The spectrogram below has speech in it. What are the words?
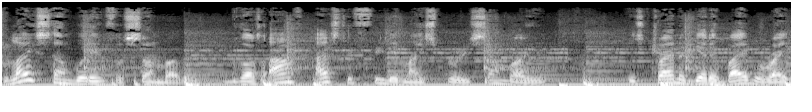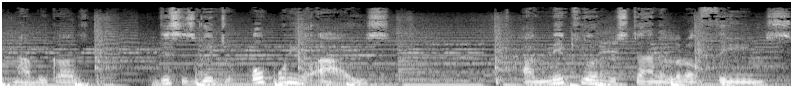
should I stand waiting for somebody? Because I, I still feel in my spirit somebody is trying to get a Bible right now because this is going to open your eyes and make you understand a lot of things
